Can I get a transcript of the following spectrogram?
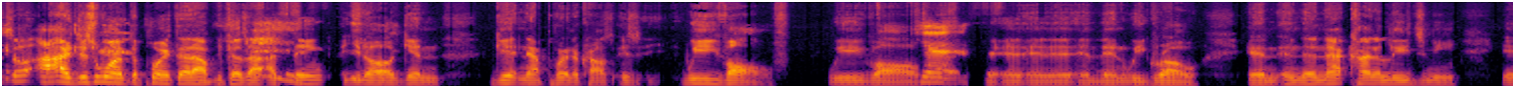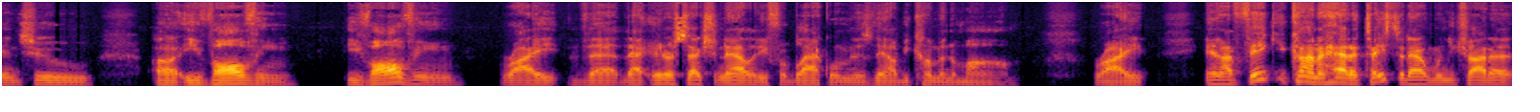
so I just wanted to point that out because I, I, think you know again getting that point across is we evolve, we evolve, yes, and, and, and then we grow, and and then that kind of leads me into uh, evolving, evolving right that that intersectionality for black women is now becoming a mom right and I think you kind of had a taste of that when you try to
